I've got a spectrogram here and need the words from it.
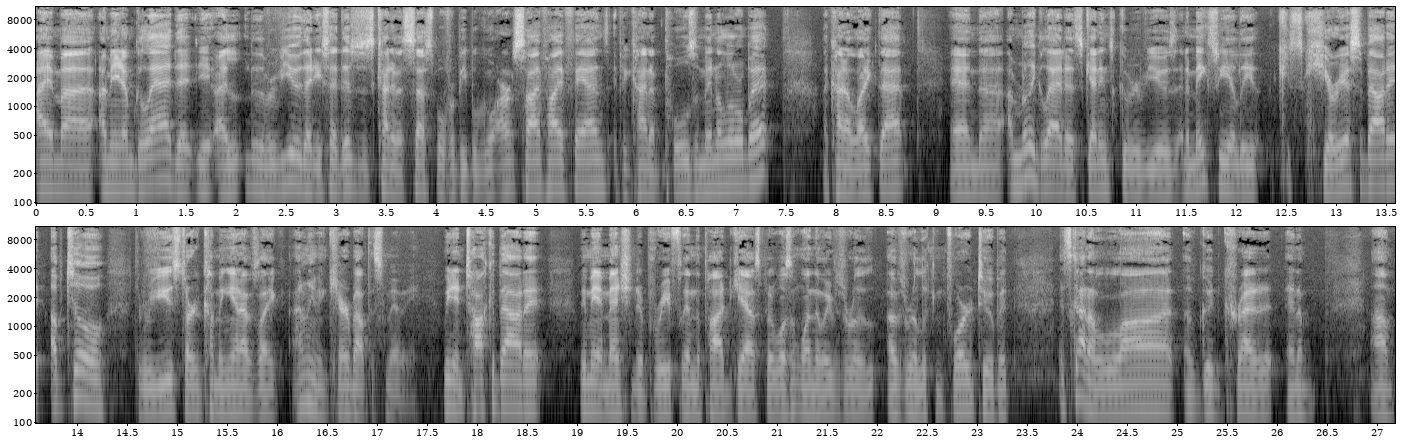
I'm. Uh, I mean, I'm glad that you, I, the review that you said this is kind of accessible for people who aren't sci-fi fans. If it kind of pulls them in a little bit, I kind of like that, and uh, I'm really glad it's getting good reviews, and it makes me at least curious about it. Up till the reviews started coming in, I was like, I don't even care about this movie. We didn't talk about it. We may have mentioned it briefly on the podcast, but it wasn't one that we was really I was really looking forward to. But it's got a lot of good credit and a. Um,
